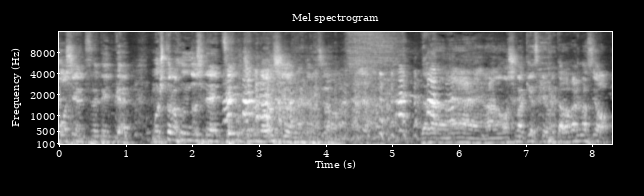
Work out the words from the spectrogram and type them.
甲子園に連れて行ってもう人のふんどしで全部自分が美味しいようになってますよ。だからねあの大島圭介を見たら分かりますよ。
